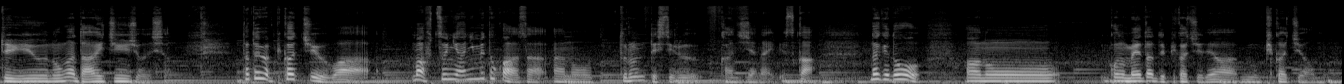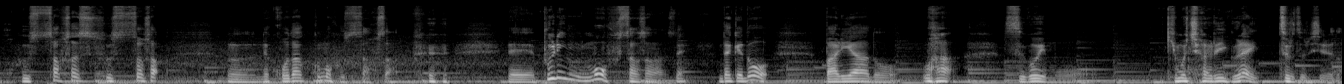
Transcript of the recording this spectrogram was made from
ていうのが第一印象でした。例えばピカチュウはまあ普通にアニメとかはさあのトゥルンってしてる感じじゃないですか。だけどあのーこの名探偵ピカチュウではもうピカチュウはもうふっさふさふっさふさ、うん、でコダックもふっさふさ。でプリンもふっさふさなんですね。だけどバリアードはすごいもう気持ち悪いぐらいツルツルしてると。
